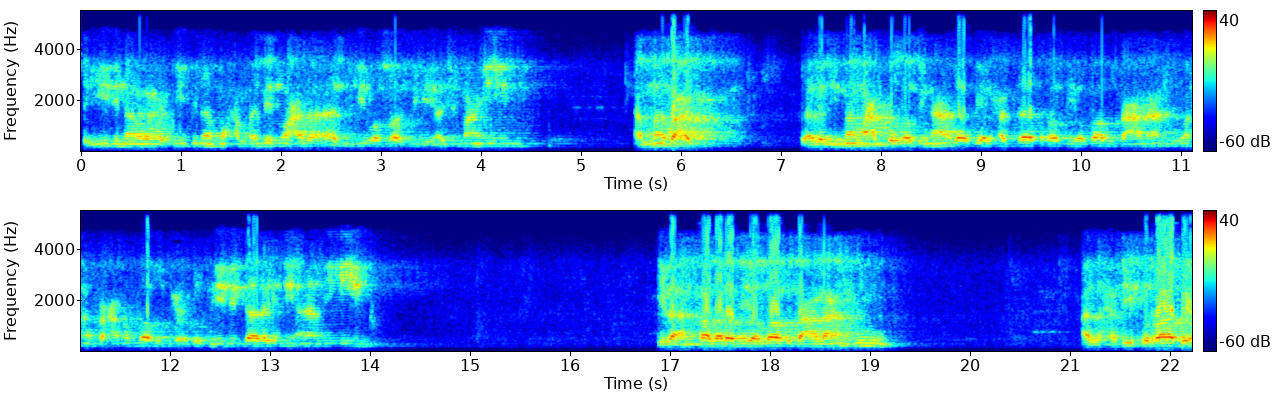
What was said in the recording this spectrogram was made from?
سيدنا وحبيبنا محمد وعلى آله وصحبه أجمعين. أما بعد قال الإمام عبد الله بن عادة الحداد رضي الله تعالى عنه ونفعنا الله بعلومه للدارين آمين. إلى أن قال رضي الله تعالى عنه الحديث الرابع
